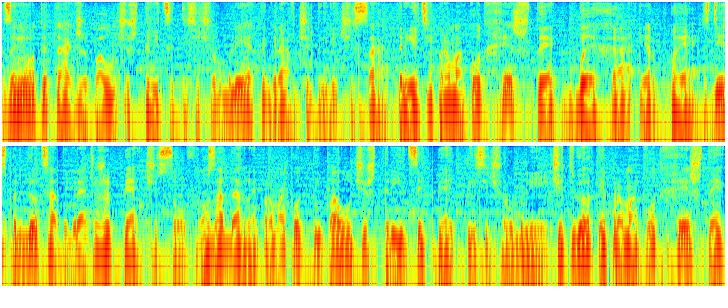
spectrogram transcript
За него ты также получишь 30 тысяч рублей, отыграв 4 часа. Третий промокод хэштег BHRP. Здесь придется отыграть уже уже 5 часов, но за данный промокод ты получишь 35 тысяч рублей. Четвертый промокод хэштег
